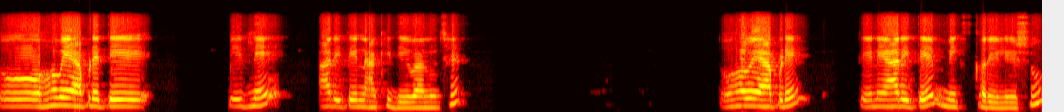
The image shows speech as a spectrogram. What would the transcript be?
તો હવે આપણે તે પેજને આ રીતે નાખી દેવાનું છે. તો હવે આપણે તેને આ રીતે મિક્સ કરી લેશું.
